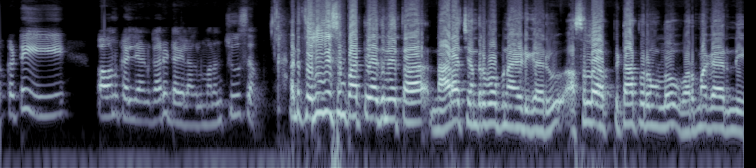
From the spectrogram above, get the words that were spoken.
ఒక్కటి పవన్ కళ్యాణ్ గారి డైలాగులు మనం చూసాం అంటే తెలుగుదేశం పార్టీ అధినేత నారా చంద్రబాబు నాయుడు గారు అసలు పిఠాపురంలో వర్మ గారిని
